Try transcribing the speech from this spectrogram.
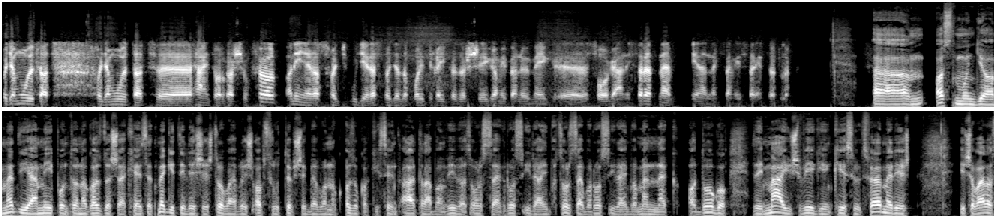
hogy a múltat, hogy a múltat hánytorgassuk föl. A lényeg az, hogy úgy érezte, hogy ez a politikai közösség, amiben ő még szolgálni szeretne. Én ennek személy szerint örülök. Azt mondja a medián mélyponton a gazdasághelyzet megítélés, és továbbra is abszolút többségben vannak azok, akik szerint általában véve az ország rossz irányba, az országban rossz irányba mennek a dolgok. Ez egy május végén készült felmerést, és a,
